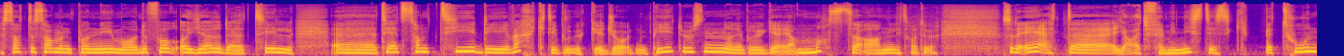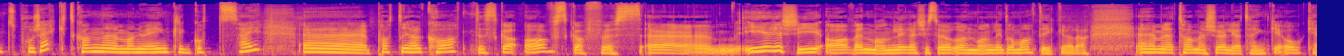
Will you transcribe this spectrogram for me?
Satt det sammen på en ny måte for å gjøre det til, eh, til et samtidig verk. De bruker Jordan Peterson, og de bruker ja, masse annen litteratur. Så det er et, eh, ja, et feministisk betont prosjekt, kan man jo egentlig godt si. Eh, patriarkatet skal avskaffes eh, i regi av en mannlig regissør og en mannlig dramatiker. Da. Eh, men jeg tar meg sjøl i å tenke OK,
